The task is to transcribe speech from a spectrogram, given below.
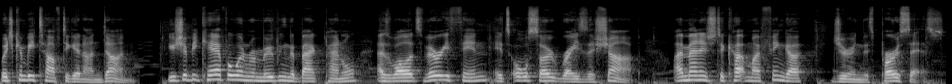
which can be tough to get undone. You should be careful when removing the back panel, as while it's very thin, it's also razor sharp. I managed to cut my finger during this process.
